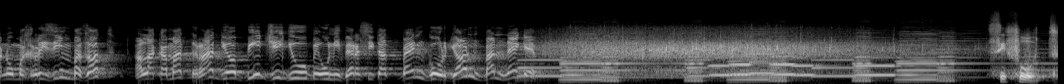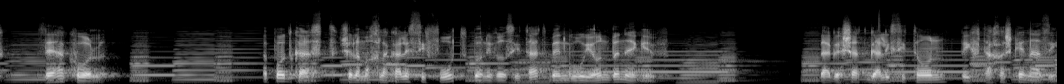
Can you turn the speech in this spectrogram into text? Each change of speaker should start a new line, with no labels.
אנו מכריזים בזאת על הקמת רדיו BGU באוניברסיטת בן גוריון בנגב.
ספרות, זה הכל. הפודקאסט של המחלקה לספרות באוניברסיטת בן גוריון בנגב. בהגשת גלי סיטון ויפתח אשכנזי.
